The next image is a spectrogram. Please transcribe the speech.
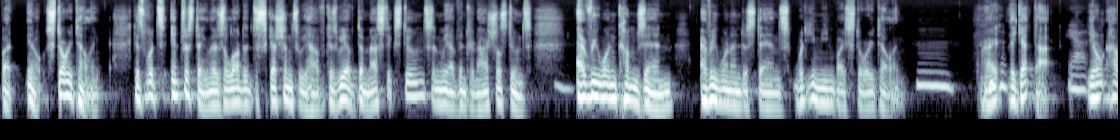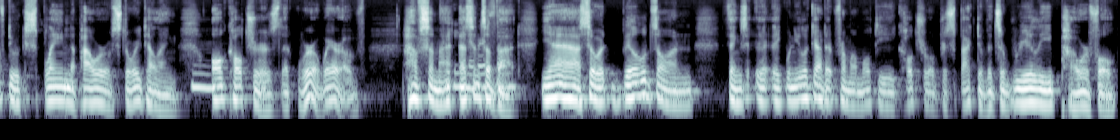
but you know, storytelling. Because what's interesting, there's a lot of discussions we have because we have domestic students and we have international students. Mm. Everyone comes in, everyone understands. What do you mean by storytelling? Hmm. Right? they get that. Yeah. You don't have to explain the power of storytelling. Hmm. All cultures that we're aware of have some essence of that. Yeah. So it builds on things. Like when you look at it from a multicultural perspective, it's a really powerful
